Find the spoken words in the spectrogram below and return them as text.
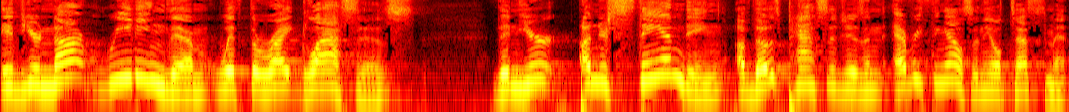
if you're not reading them with the right glasses, then your understanding of those passages and everything else in the Old Testament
